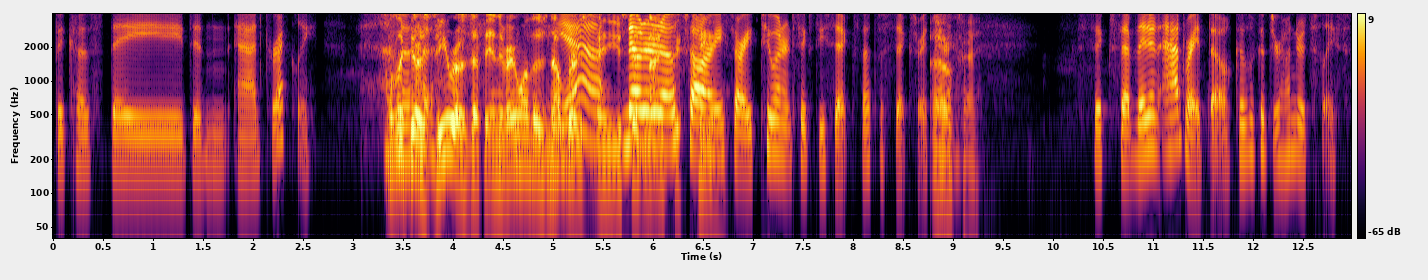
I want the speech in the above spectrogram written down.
because they didn't add correctly I was like, there's zeros at the end of every one of those numbers, Yeah. and you no, said no, no, 916. sorry, sorry, two hundred sixty-six. That's a six right there. Okay. Six, seven. They didn't add right though, because look at your hundreds place.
